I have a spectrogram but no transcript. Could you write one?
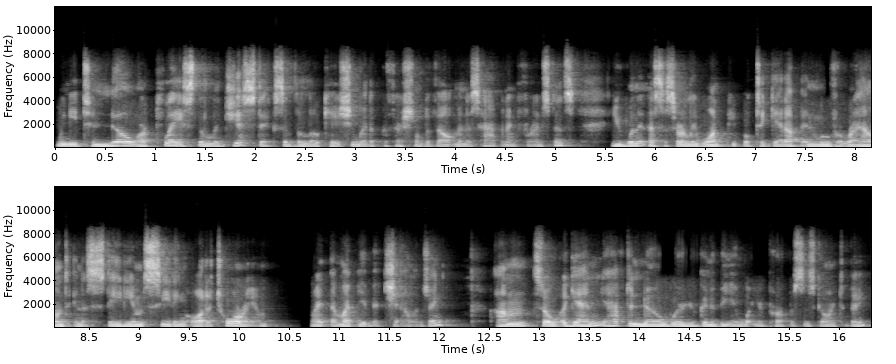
We need to know our place, the logistics of the location where the professional development is happening. For instance, you wouldn't necessarily want people to get up and move around in a stadium seating auditorium right? That might be a bit challenging. Um, so again, you have to know where you're going to be and what your purpose is going to be.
